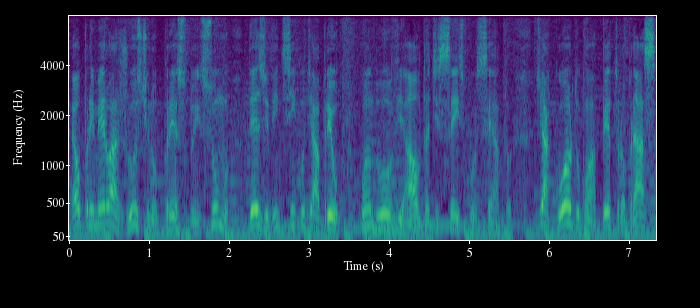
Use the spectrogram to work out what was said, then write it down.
É o primeiro ajuste no preço do insumo desde 25 de abril, quando houve alta de 6%. De acordo com a Petrobras,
